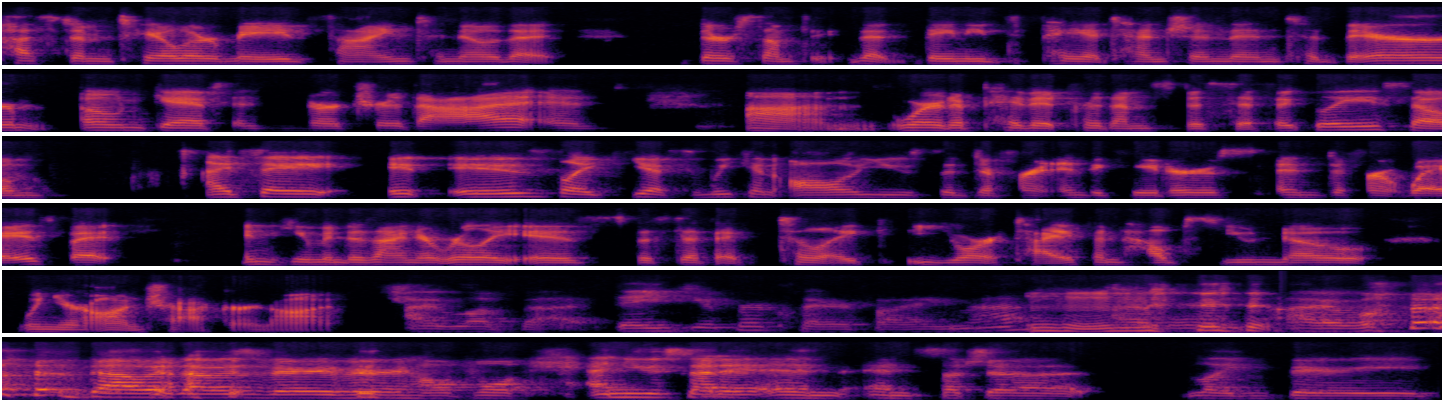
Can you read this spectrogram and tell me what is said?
custom tailor made sign to know that there's something that they need to pay attention then to their own gifts and nurture that and um, where to pivot for them specifically so i'd say it is like yes we can all use the different indicators in different ways but in human design it really is specific to like your type and helps you know when you're on track or not. I love that. Thank you for clarifying that. Mm-hmm. I will, I will, that, was, that was very, very helpful. And you said it in, in such a like very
